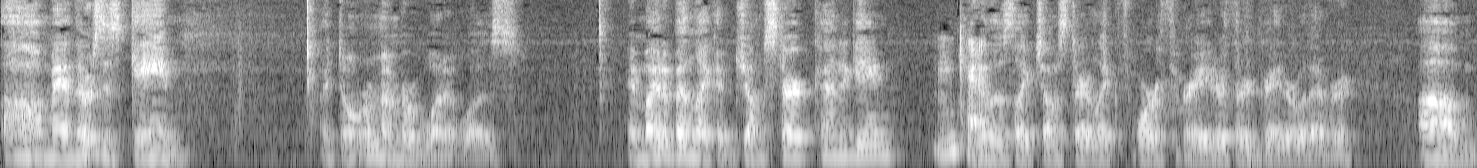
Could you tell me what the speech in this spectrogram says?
Oh man, there was this game. I don't remember what it was. It might have been like a jumpstart kind of game. Okay. You know, those like jumpstart like fourth grade or third grade or whatever. Um,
